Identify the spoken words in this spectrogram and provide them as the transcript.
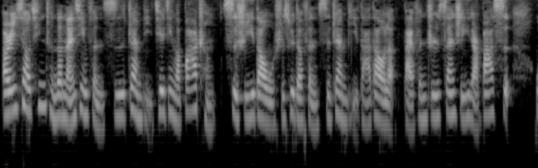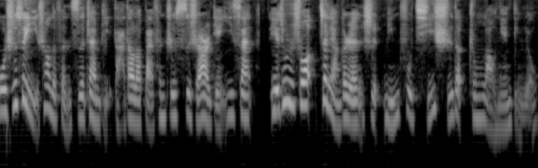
而一笑倾城的男性粉丝占比接近了八成，四十一到五十岁的粉丝占比达到了百分之三十一点八四，五十岁以上的粉丝占比达到了百分之四十二点一三，也就是说，这两个人是名副其实的中老年顶流。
